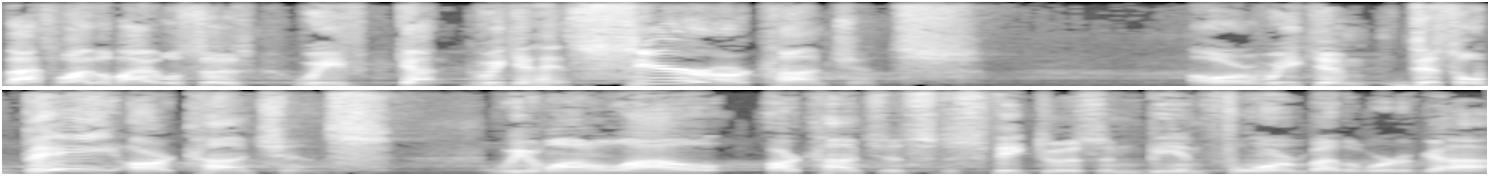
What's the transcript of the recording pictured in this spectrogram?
That's why the Bible says we've got we can sear our conscience, or we can disobey our conscience. We want to allow our conscience to speak to us and be informed by the Word of God.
